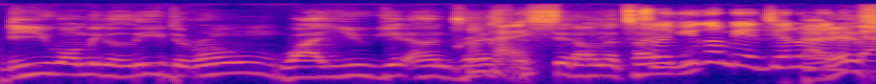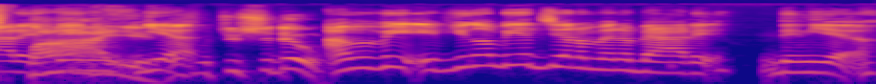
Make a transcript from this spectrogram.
Do you want me to leave the room while you get undressed Okay. and sit on the table? So if you're gonna be a gentleman about it, fire. then yeah, That's what you should do. I'm gonna be. If you're gonna be a gentleman about it, then yeah.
